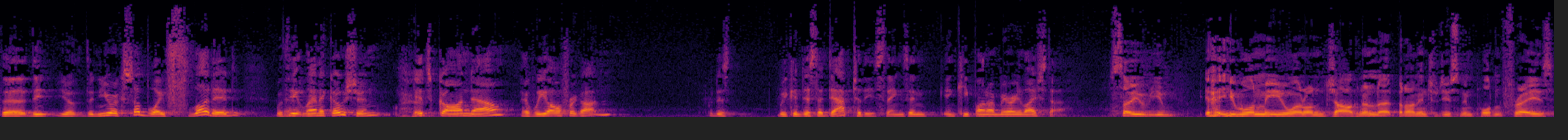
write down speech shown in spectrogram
The, the, you know, the New York subway flooded with yeah. the Atlantic Ocean. It's gone now. Have we all forgotten? We're just we can just adapt to these things and, and keep on our merry lifestyle. So you, you, you warned me you were on jargon alert, but I'll introduce an important phrase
